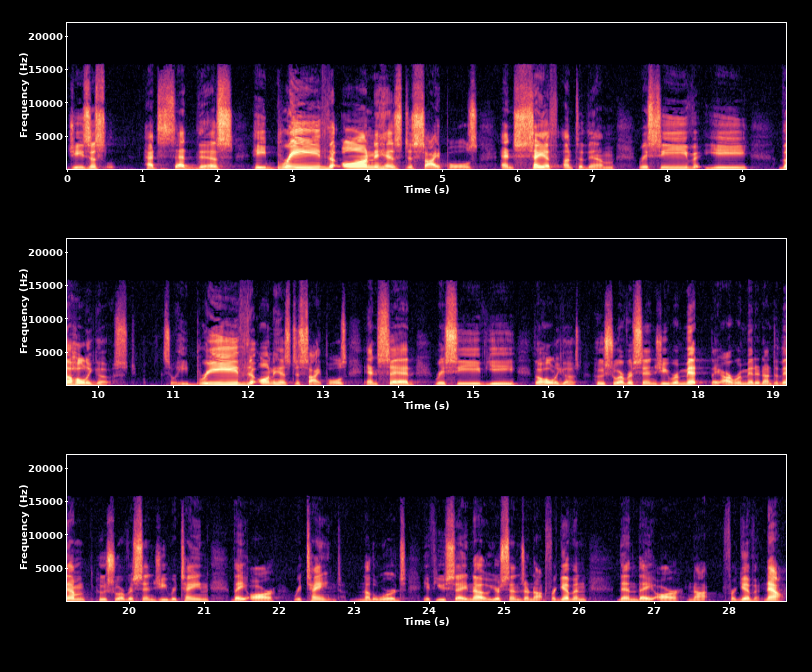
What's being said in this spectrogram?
Jesus had said this. He breathed on his disciples and saith unto them, Receive ye the Holy Ghost. So he breathed on his disciples and said, Receive ye the Holy Ghost. Whosoever sins ye remit, they are remitted unto them. Whosoever sins ye retain, they are retained. In other words, if you say, no, your sins are not forgiven, then they are not forgiven. Now,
